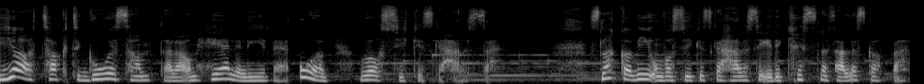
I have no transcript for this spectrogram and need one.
Ja takk til gode samtaler om hele livet og vår psykiske helse. Snakker vi om vår psykiske helse i det kristne fellesskapet?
